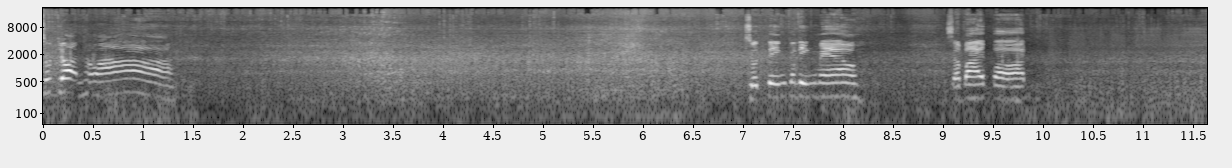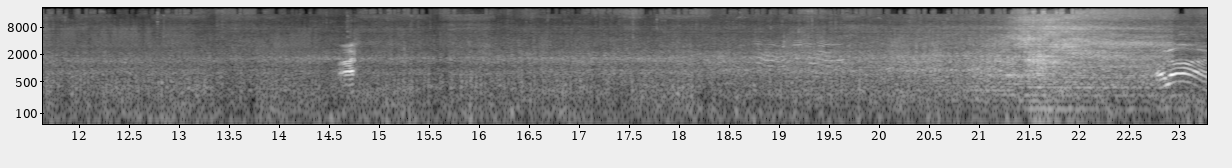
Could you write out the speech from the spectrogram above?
สุดยอดครับว่าสุดติงกระดิ่งแมว สบายปอดไปเอาเลย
